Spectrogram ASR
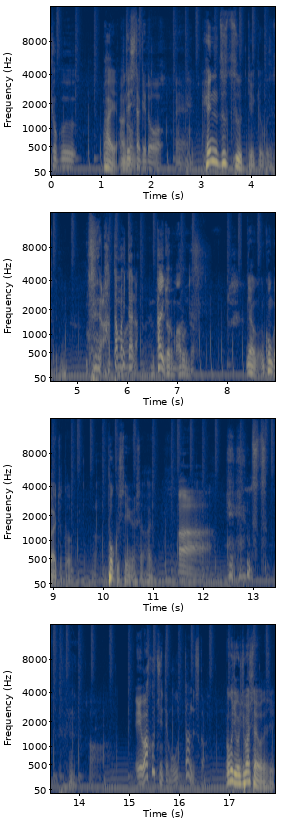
曲はいあのでしたけど、え「変頭痛」っていう曲ですけどね。ー 頭痛いな。タイトルもあるんだ。いや今回はちょっとぽくしてみました。はい。ああ変頭痛、あー。えワクチンってもう打ったんですか？ワクチン打ちましたよ私。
